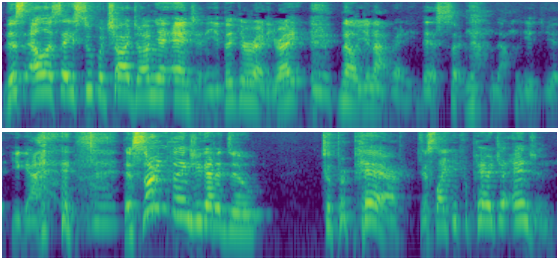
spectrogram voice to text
this LSA supercharger on your engine. You think you're ready, right? No, you're not ready. There's certain, no, no you, you, you got, there's certain things you got to do to prepare, just like you prepared your engine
